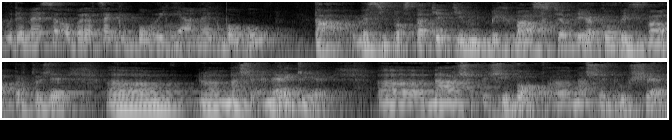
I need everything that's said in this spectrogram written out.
budeme se obracet k bohyni a ne k Bohu? Tak, ve své podstatě tím bych vás chtěl i jako vyzvat, protože um, naše energie, uh, náš život, uh, naše duše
